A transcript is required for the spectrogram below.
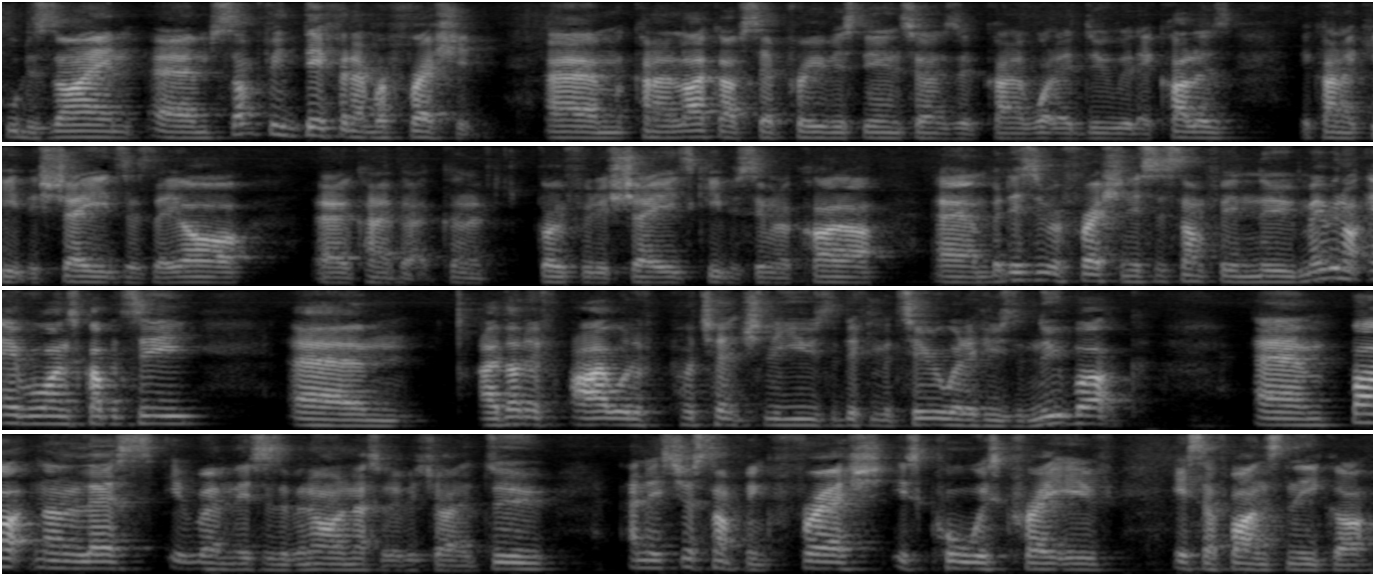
cool design, um, something different and refreshing. Um, kind of like I've said previously in terms of kind of what they do with their colors, they kind of keep the shades as they are, uh, kind of uh, kind of go through the shades, keep a similar color. Um, but this is refreshing. This is something new. Maybe not everyone's cup of tea. Um, I don't know if I would have potentially used a different material. Would have used a new nubuck. Um, but nonetheless, it, when this is a banana, that's what they're trying to do. And it's just something fresh. It's cool. It's creative. It's a fun sneaker.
